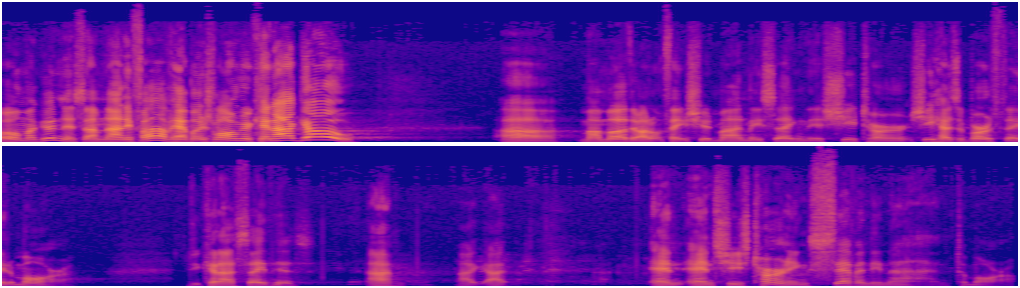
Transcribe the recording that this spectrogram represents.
oh my goodness, I'm 95. How much longer can I go? Uh, my mother, I don't think she'd mind me saying this. She turned, she has a birthday tomorrow. Can I say this? I, I, I, and, and she's turning 79 tomorrow.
